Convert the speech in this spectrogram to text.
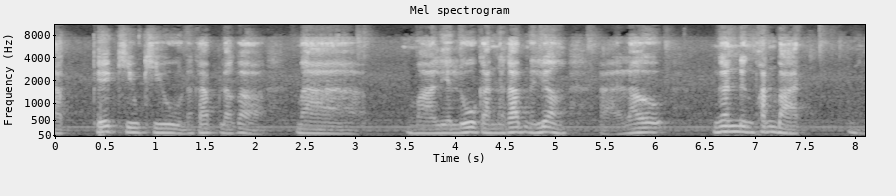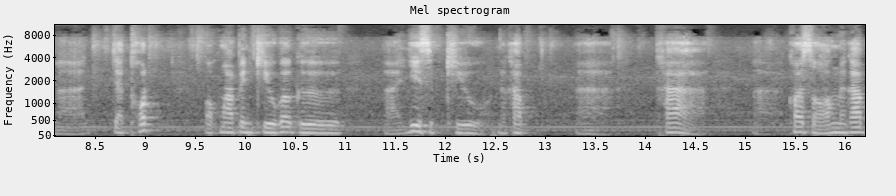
ากเพจ QQ นะครับ แล้วก็มา มาเรียนรู้กันนะครับ ในเรื่องอเราเงิน 1,000 บาทาจะทดออกมาเป็นคิวก็คืออ่า20คิวนะครับอ่าถ้าข้อ 2 นะครับ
